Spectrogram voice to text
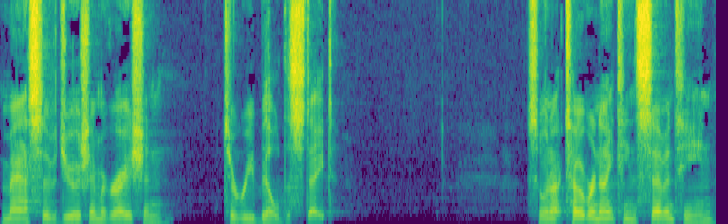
Massive Jewish immigration to rebuild the state. So in October 1917,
